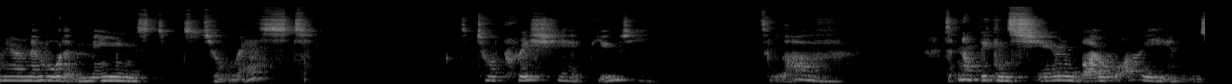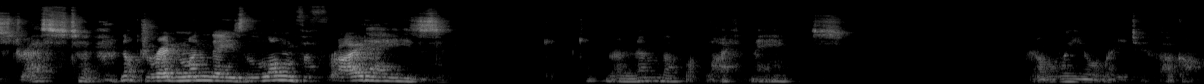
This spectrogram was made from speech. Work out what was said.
Can we remember what it means to, to rest? To appreciate beauty? To love? To not be consumed by worry and, and stress? To not dread Mondays long for Fridays? Can, can you remember what life means? Or are we already too far gone?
